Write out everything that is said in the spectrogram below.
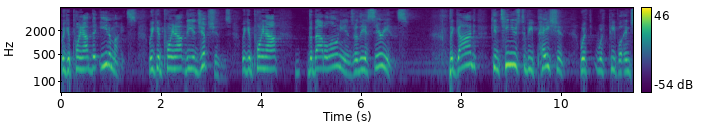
we could point out the Edomites. We could point out the Egyptians. We could point out the Babylonians or the Assyrians. The God continues to be patient with, with people and,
